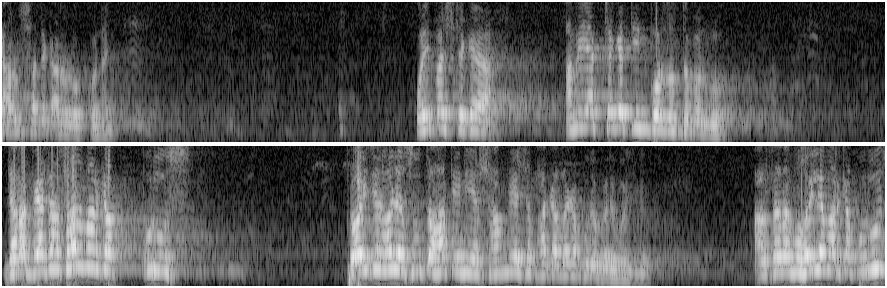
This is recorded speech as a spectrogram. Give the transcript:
কারোর সাথে কারোর ঐক্য নাই। ওই পাশ থেকে আমি এক থেকে তিন পর্যন্ত করব। যারা বেটা সাল মার্কা পুরুষ, প্রয়োজন হলে সুতো হাতে নিয়ে সামনে এসে ফাঁকা জায়গা পুরো করে বসবে। আর যারা মহিলা মার্কা পুরুষ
